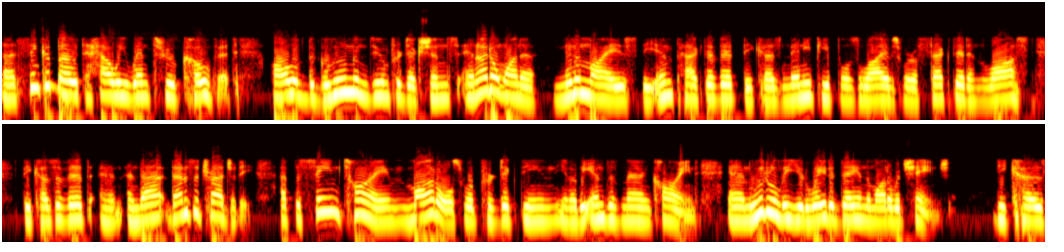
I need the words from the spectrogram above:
Uh, think about how we went through COVID, all of the gloom and doom predictions. And I don't want to minimize the impact of it because many people's lives were affected and lost because of it. And, and that, that is a tragedy. At the same time, models were predicting, you know, the end of mankind. And literally, you'd wait a day and the model would change because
